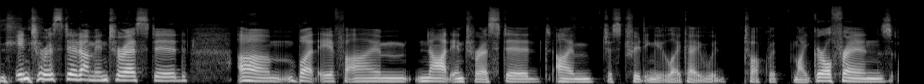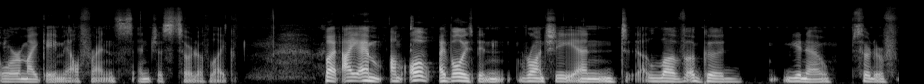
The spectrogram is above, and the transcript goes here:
interested, I'm interested. Um, but if I'm not interested, I'm just treating you like I would talk with my girlfriends or my gay male friends, and just sort of like. But I am. I'm. Al- I've always been raunchy and love a good, you know, sort of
